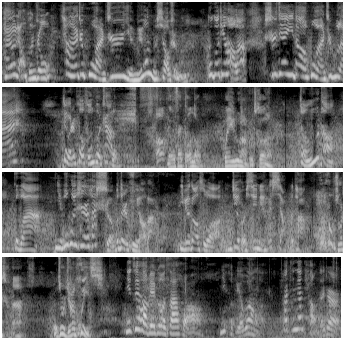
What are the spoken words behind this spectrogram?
还有两分钟，看来这顾婉之也没有那么孝顺嘛。都给我听好了，时间一到，顾婉之不来，就把这破坟给我炸了。好，那我再等等吧，万一路上堵车了？等等，顾博安，你不会是还舍不得这顾瑶吧？你别告诉我，你这会儿心里还想着他。你说什么啊？我就是觉得晦气。你最好别给我撒谎，你可别忘了，他今天躺在这儿，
